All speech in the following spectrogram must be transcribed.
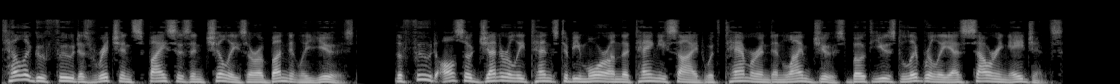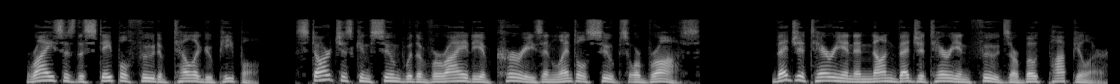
Telugu food is rich in spices and chilies are abundantly used. The food also generally tends to be more on the tangy side with tamarind and lime juice both used liberally as souring agents. Rice is the staple food of Telugu people. Starch is consumed with a variety of curries and lentil soups or broths. Vegetarian and non-vegetarian foods are both popular.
